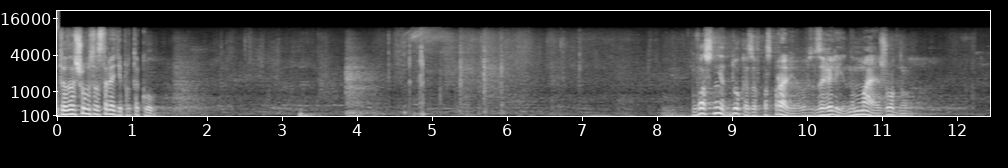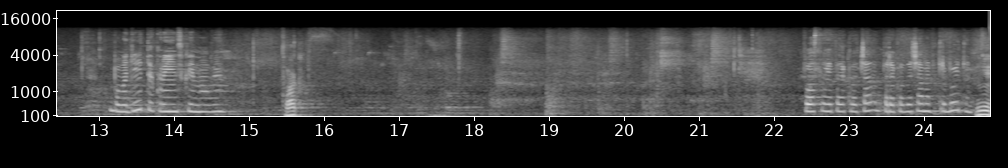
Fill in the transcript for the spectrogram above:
Ну тогда что вы составляете протокол? У вас нет доказів по справі взагалі, немає жодного. Володієте українською мовою? Так. Послуги перекладача, перекладача не потребуєте? Ні,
